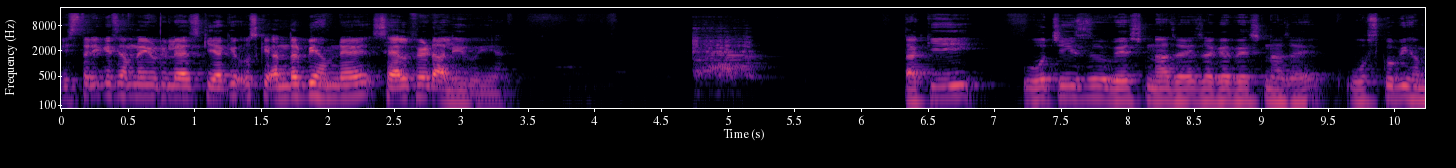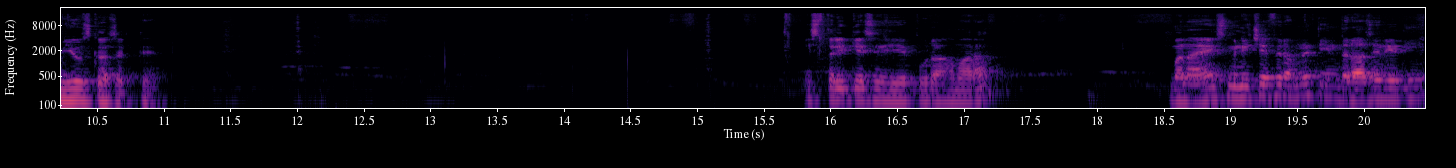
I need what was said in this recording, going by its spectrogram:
इस तरीके से हमने यूटिलाइज किया कि उसके अंदर भी हमने सेल्फे डाली हुई है। ताकि वो चीज़ वेस्ट ना जाए, जगह वेस्ट ना जाए, उसको भी हम यूज़ कर सकते हैं। इस तरीके से ये पूरा हमारा बनाया इसमें नीचे फिर हमने तीन दराजे दे दी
